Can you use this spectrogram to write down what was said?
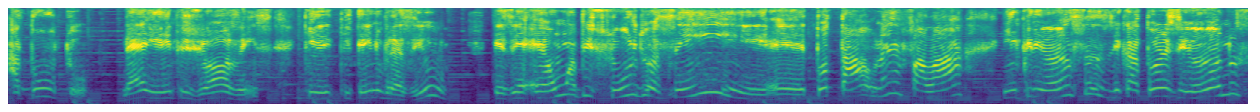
adulto, né, e entre jovens que, que tem no Brasil, Quer dizer, é um absurdo assim, é, total, né? Falar em crianças de 14 anos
